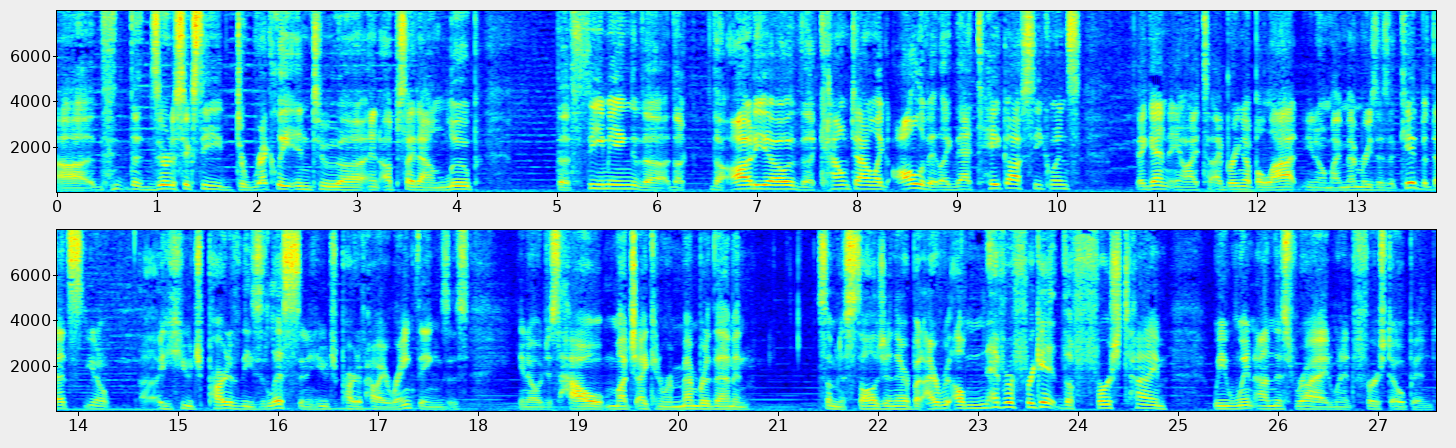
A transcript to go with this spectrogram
uh, the zero to sixty directly into uh, an upside down loop. The theming, the the the audio, the countdown, like all of it, like that takeoff sequence again, you know, I, t- I bring up a lot, you know, my memories as a kid, but that's, you know, a huge part of these lists and a huge part of how I rank things is, you know, just how much I can remember them and some nostalgia in there. But I re- I'll never forget the first time we went on this ride when it first opened.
